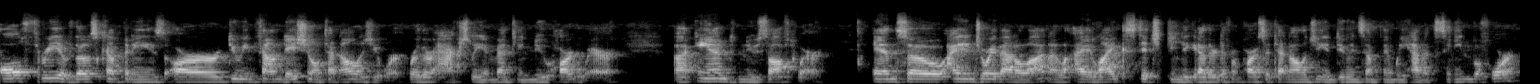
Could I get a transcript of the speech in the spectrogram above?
all three of those companies are doing foundational technology work where they're actually inventing new hardware uh, and new software. And so I enjoy that a lot. I, I, like stitching together different parts of technology and doing something we haven't seen before.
